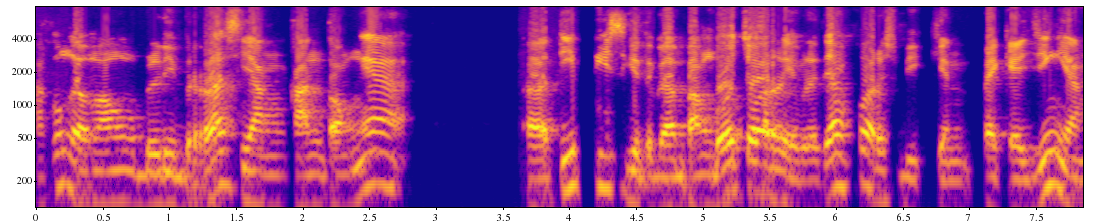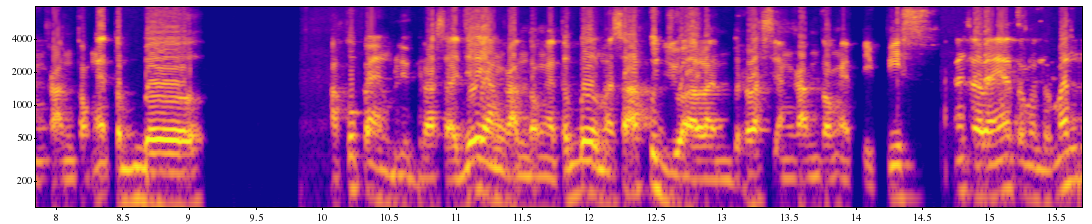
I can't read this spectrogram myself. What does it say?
aku nggak mau beli beras yang kantongnya uh, tipis gitu, gampang bocor ya. Berarti aku harus bikin packaging yang kantongnya tebel. Aku pengen beli beras aja yang kantongnya tebel, masa aku jualan beras yang kantongnya tipis? Karena caranya teman-teman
